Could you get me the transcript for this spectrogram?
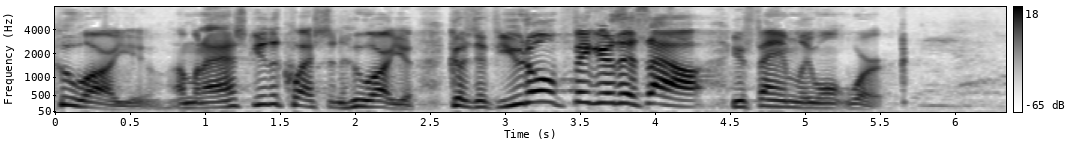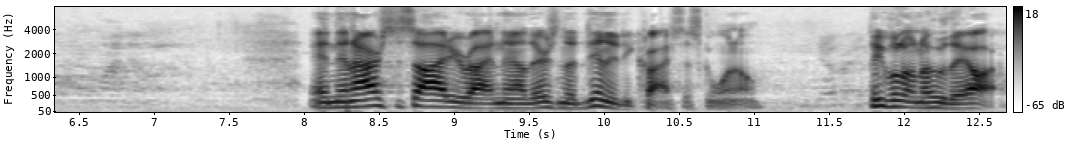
Who are you? I'm going to ask you the question Who are you? Because if you don't figure this out, your family won't work. And in our society right now, there's an identity crisis going on. People don't know who they are.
